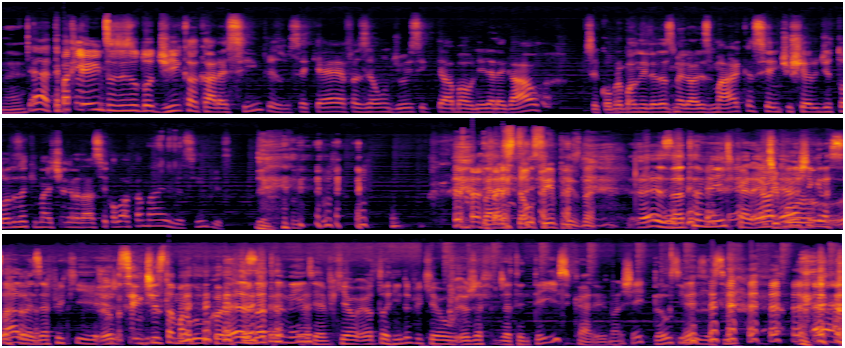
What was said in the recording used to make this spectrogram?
Né? É, até pra clientes, às vezes eu dou dica, cara, é simples, você quer fazer um juice que tem uma baunilha legal, você compra a baunilha das melhores marcas, sente o cheiro de todas, a que mais te agradar, você coloca mais, é simples. Parece tão simples, né? É, exatamente, cara. Eu, Tipo- eu acho engraçado, mas é porque. Eu, O cientista maluco, né? é, exatamente, é porque eu, eu tô rindo porque eu, eu já, já tentei isso, cara. Eu não achei tão simples assim. É,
